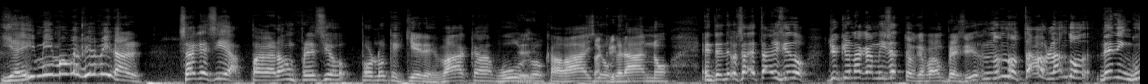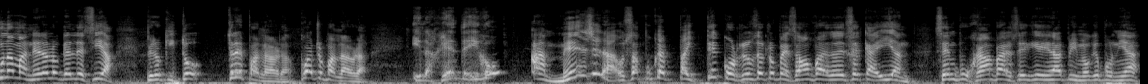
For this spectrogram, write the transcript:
Y ahí mismo me fui a mirar. ¿Sabes qué decía? Pagará un precio por lo que quieres. Vaca, burro, Sí. caballo, Sacrificio. grano. ¿Entendés? O sea, estaba diciendo, yo quiero una camisa, tengo que pagar un precio. No, no estaba hablando de ninguna manera lo que él decía. Pero quitó tres palabras, cuatro palabras. Y la gente dijo, amén será. O sea, porque paité corrieron, se tropezaban, para ver, se caían, se empujaban para que era el primero que ponía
